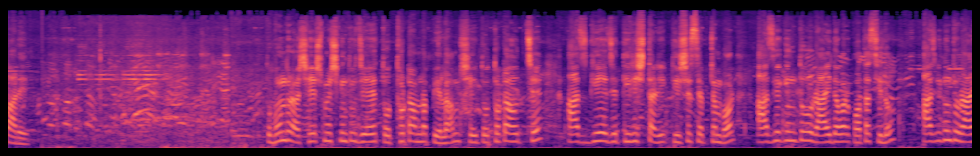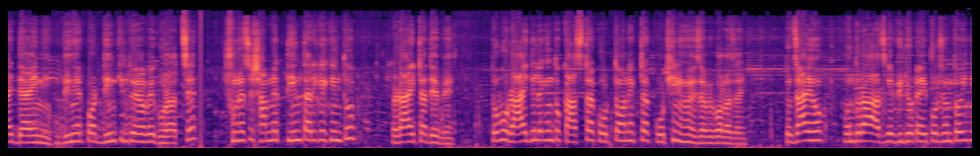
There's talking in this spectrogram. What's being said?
পারে। তো বন্ধুরা, শেষমেশ কিন্তু যে তথ্যটা আমরা পেলাম, সেই তথ্যটা হচ্ছে আজকে যে তিরিশ তারিখ, তিরিশে সেপ্টেম্বর, আজকে কিন্তু রায় দেওয়ার কথা ছিল। আজকে কিন্তু রায় দেয়নি। দিনের পর দিন কিন্তু এভাবে ঘোরাচ্ছে। শুনেছে সামনে তিন তারিখে কিন্তু রায়টা দেবে। তবু রায় দিলে কিন্তু কাজটা করতে অনেকটা কঠিন হয়ে যাবে বলা যায়। তো যাই হোক, বন্ধুরা, আজকের ভিডিওটা এই পর্যন্তই।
